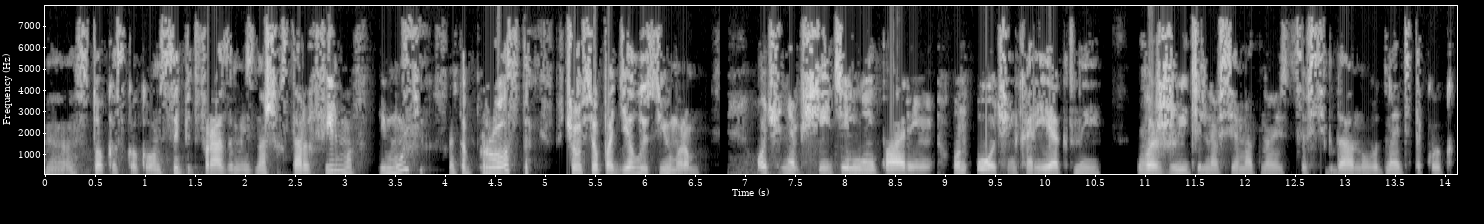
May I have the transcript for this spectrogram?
Э, столько, сколько он сыпет фразами из наших старых фильмов и мультиков. Это просто, причем все по делу и с юмором. Очень общительный парень, он очень корректный, уважительно всем относится всегда. Ну, вот знаете, такой как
